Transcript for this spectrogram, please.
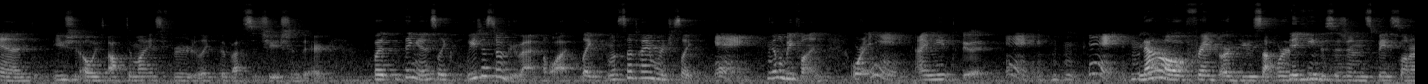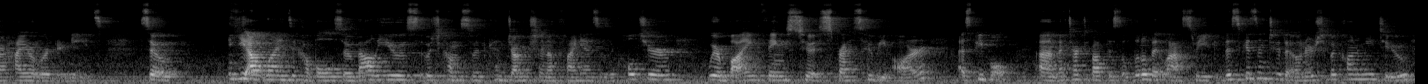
and you should always optimize for like the best situation there. But the thing is, like, we just don't do that a lot. Like, most of the time, we're just like, eh, it'll be fun. Or, eh, I need to do it. Eh, eh. Now, Frank argues that we're making decisions based on our higher order needs. So, he outlines a couple so values which comes with conjunction of finance as a culture. We're buying things to express who we are as people. Um, i talked about this a little bit last week. This gets into the ownership economy too.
